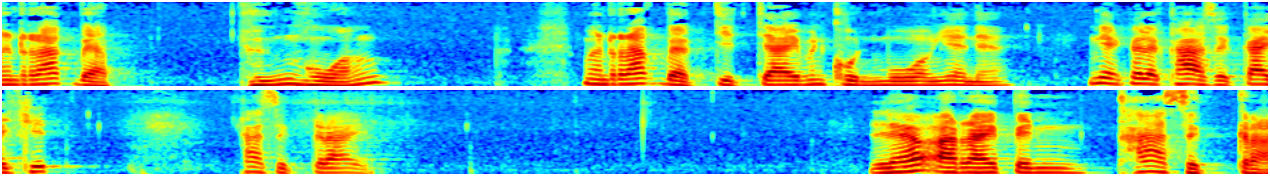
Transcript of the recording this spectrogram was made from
มันรักแบบหึงหวง มันรักแบบจิตใจมันขุ่นมัวเนี่ยเนี่ยเนี่ยก็เลยฆ่าศึกใกล้ชิด ค่าศึกใกล้ แล้วอะไรเป็นค่าศึกไกล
